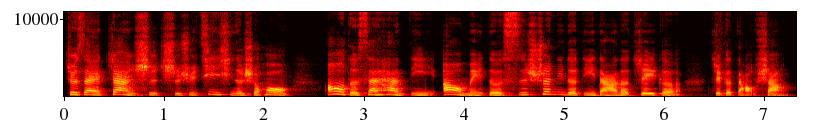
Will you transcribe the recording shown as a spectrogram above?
就在战事持续进行的时候，奥德赛和迪奥美德斯顺利的抵达了这个这个岛上。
